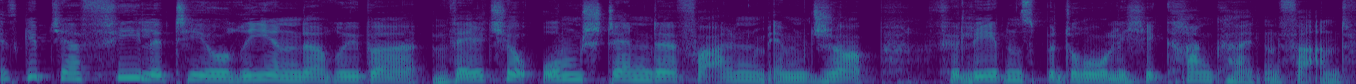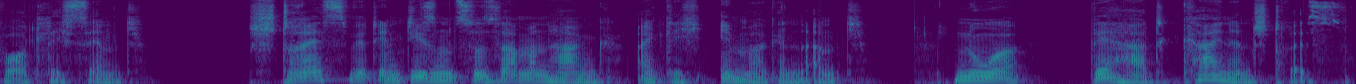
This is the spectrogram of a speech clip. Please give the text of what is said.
Es gibt ja viele Theorien darüber, welche Umstände vor allem im Job für lebensbedrohliche Krankheiten verantwortlich sind. Stress wird in diesem Zusammenhang eigentlich immer genannt. Nur, wer hat keinen Stress?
